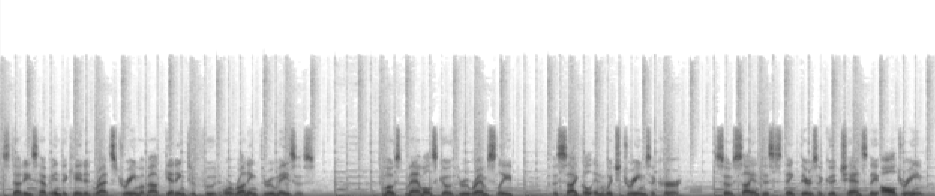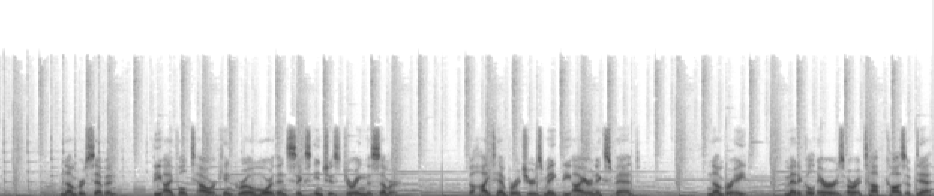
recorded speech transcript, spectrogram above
Studies have indicated rats dream about getting to food or running through mazes. Most mammals go through REM sleep, the cycle in which dreams occur, so scientists think there's a good chance they all dream. Number 7, the Eiffel Tower can grow more than 6 inches during the summer. The high temperatures make the iron expand. Number 8, medical errors are a top cause of death.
